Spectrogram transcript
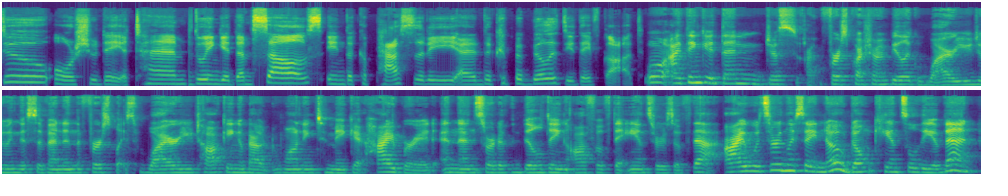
do, or should they attempt doing it themselves in the capacity and the capability they've got? Well, I think it then just uh, first question would be like, why are you doing this event in the first place? Why are you talking about wanting to make it hybrid? And then sort of building off of the answers of that. I would certainly say, no, don't cancel the event,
